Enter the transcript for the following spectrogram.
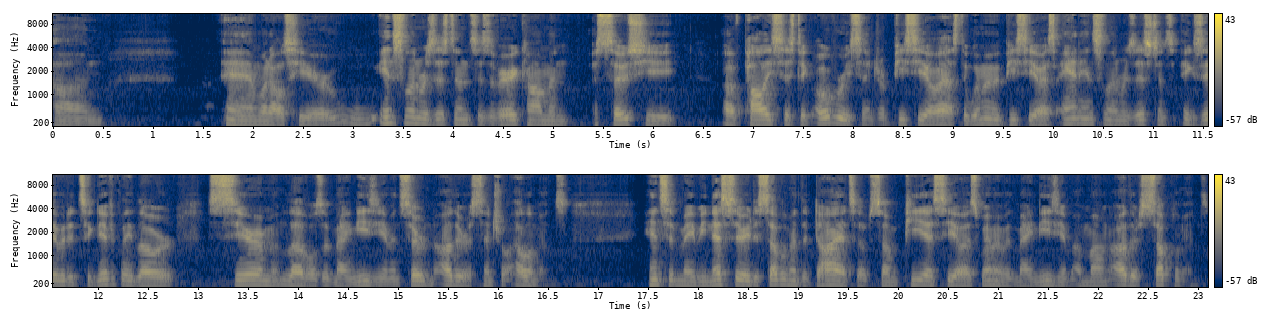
Um, and what else here? Insulin resistance is a very common associate of polycystic ovary syndrome, PCOS. The women with PCOS and insulin resistance exhibited significantly lower serum levels of magnesium and certain other essential elements. Hence, it may be necessary to supplement the diets of some PSCOS women with magnesium, among other supplements.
